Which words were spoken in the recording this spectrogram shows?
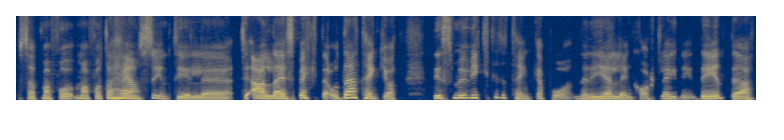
så att man får, man får ta hänsyn till, eh, till alla aspekter. Och där tänker jag att det som är viktigt att tänka på när det gäller en kartläggning, det är inte att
